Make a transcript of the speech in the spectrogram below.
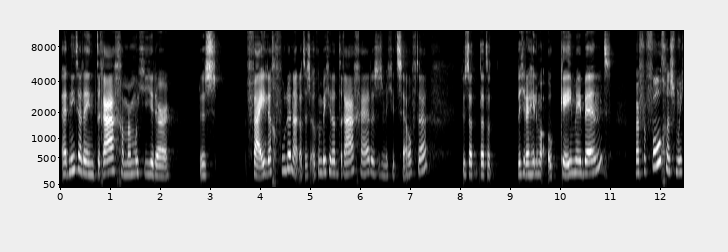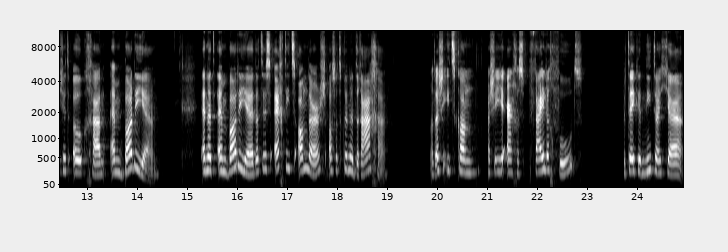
het niet alleen dragen, maar moet je je er dus veilig voelen. Nou, dat is ook een beetje dat dragen, hè? dus is een beetje hetzelfde. Dus dat, dat, dat, dat je er helemaal oké mee bent. Maar vervolgens moet je het ook gaan embodyen. En het embodyen, dat is echt iets anders als het kunnen dragen. Want als je iets kan, als je je ergens veilig voelt, betekent niet dat je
